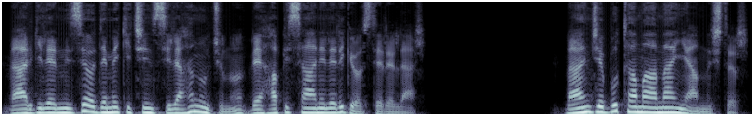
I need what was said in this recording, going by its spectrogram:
Vergilerinizi ödemek için silahın ucunu ve hapishaneleri gösterirler. Bence bu tamamen yanlıştır.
